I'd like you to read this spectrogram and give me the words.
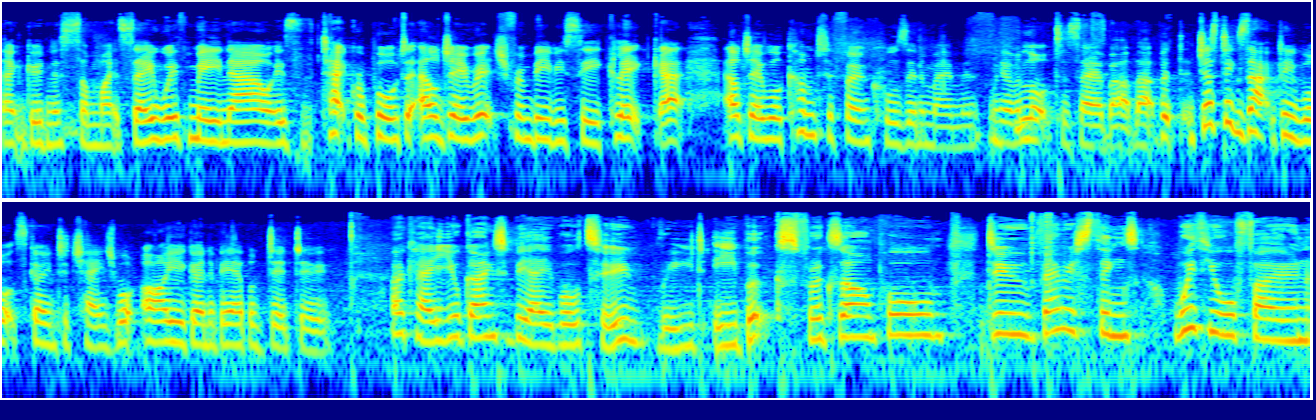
Thank goodness, some might say. With me now is the tech reporter LJ Rich from BBC Click. Uh, LJ, we'll come to phone calls in a moment. We have a lot to say about that. But just exactly what's going to change? What are you going to be able to do? Okay, you're going to be able to read ebooks, for example, do various things with your phone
